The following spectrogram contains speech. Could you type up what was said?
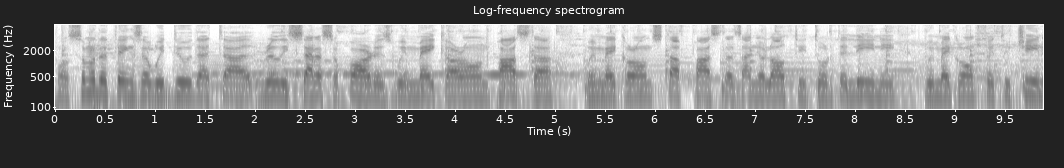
Well, some of the things that we do that uh, really set us apart is we make our own pasta, we make our own stuffed pastas, agnolotti, tortellini, we make our own fettuccine,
